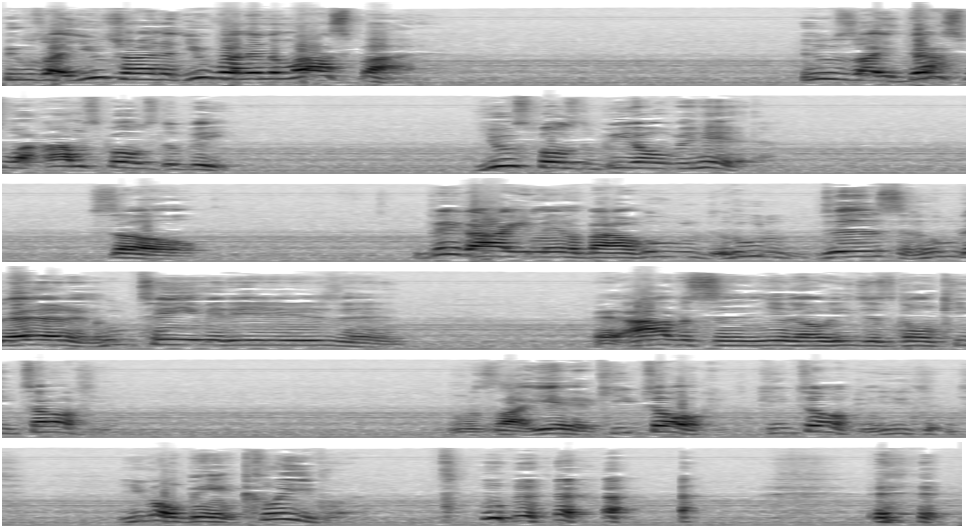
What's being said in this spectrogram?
he was like, You trying to you run into my spot. He was like, that's what I'm supposed to be. You supposed to be over here. So, big argument about who who this and who that and who team it is and and Iverson, you know, he's just gonna keep talking. It was like, yeah, keep talking, keep talking. You you gonna be in Cleveland.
